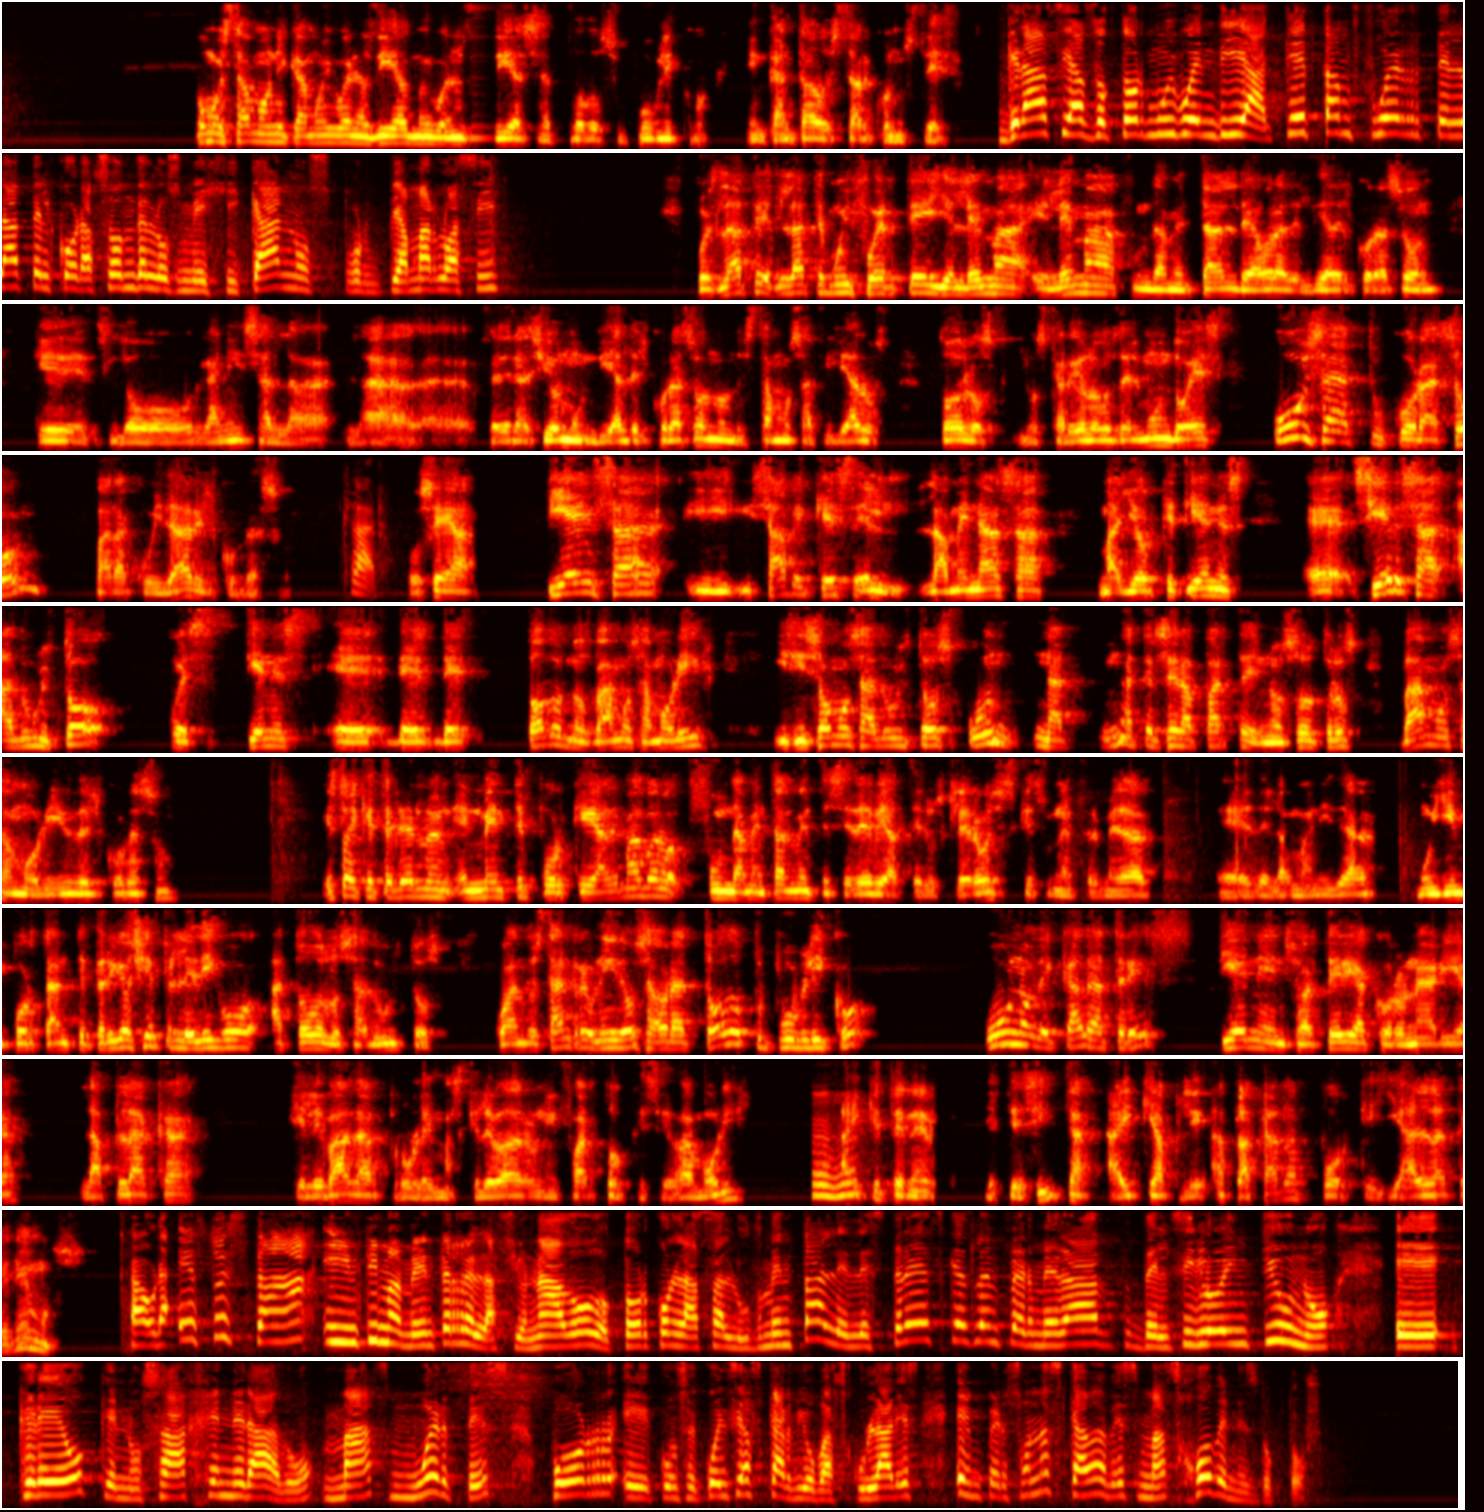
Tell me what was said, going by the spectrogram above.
¿Cómo está, Mónica? Muy buenos días, muy buenos días a todo su público. Encantado de estar con usted. Gracias, doctor. Muy buen día. ¿Qué tan fuerte late el corazón de los mexicanos, por llamarlo así? Pues late, late muy fuerte y el lema, el lema fundamental de ahora del Día del Corazón, que lo organiza la, Federación Mundial del Corazón, donde estamos afiliados todos los, cardiólogos del mundo, es usa tu corazón para cuidar el corazón. Claro. O sea, piensa y, sabe que es el, la amenaza mayor que tienes. Eh, si eres adulto, pues tienes, eh, de, todos nos vamos a morir y si somos adultos, una, tercera parte de nosotros vamos a morir del corazón. Esto hay que tenerlo en, mente porque además, bueno, fundamentalmente se debe a aterosclerosis, que es una enfermedad eh, de la humanidad muy importante, pero yo siempre le digo a todos los adultos, cuando están reunidos ahora todo tu público, uno de cada tres tiene en su arteria coronaria la placa que le va a dar problemas, que le va a dar un infarto que se va a morir. Hay que tener necesita, hay que aplacarla porque ya la tenemos. Ahora, esto está íntimamente relacionado, doctor, con la salud mental. El estrés, que es la enfermedad del siglo XXI, eh, creo que nos ha generado más muertes por eh, consecuencias cardiovasculares en personas cada vez más jóvenes, doctor.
